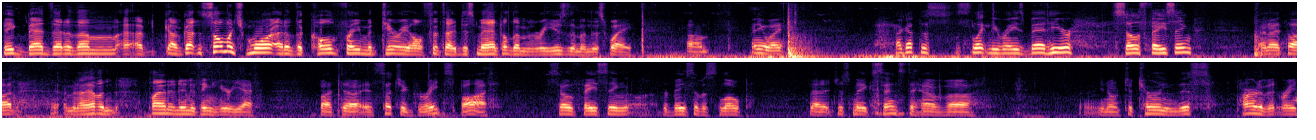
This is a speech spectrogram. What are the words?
big beds out of them. I've, I've gotten so much more out of the cold frame material since I dismantled them and reused them in this way. Um, anyway, I got this slightly raised bed here, south facing, and I thought, I mean, I haven't planted anything here yet, but uh, it's such a great spot, south facing, uh, the base of a slope, that it just makes sense to have, uh, you know, to turn this part of it. Right,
